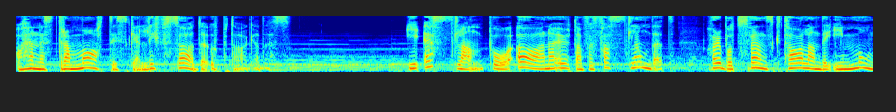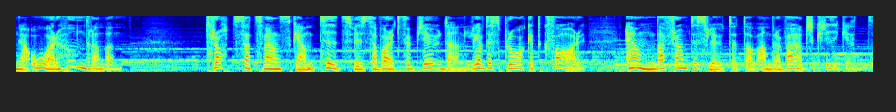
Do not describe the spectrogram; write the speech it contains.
och hennes dramatiska livsöde uppdagades. I Estland, på öarna utanför fastlandet, har det bott svensktalande i många århundraden. Trots att svenskan tidsvis har varit förbjuden levde språket kvar ända fram till slutet av andra världskriget.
